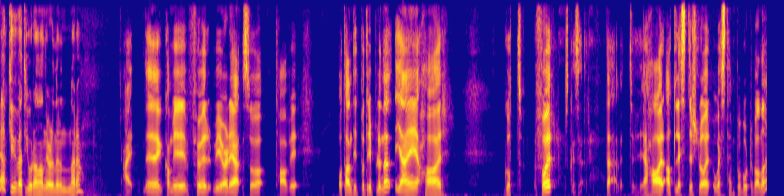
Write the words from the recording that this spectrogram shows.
Har ikke, vet ikke hvordan han gjør denne runden her, da. Nei, det kan vi Før vi gjør det, så tar vi og tar en titt på triplene. Jeg har gått for Skal vi se her Der, vet du. Jeg har at Leicester slår Westham på bortebane.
